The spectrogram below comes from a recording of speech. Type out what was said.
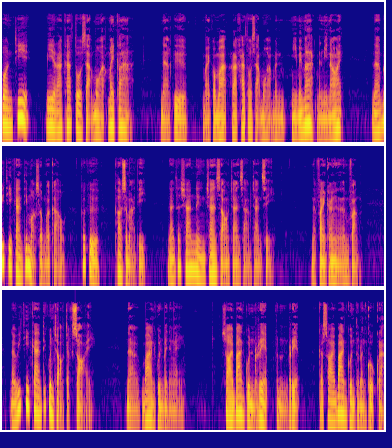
คนที่มีราคะโทสะโมหะไม่กล้านะคือหมายความว่าราคะโทสะโมหะมันมีไม่มากมันมีน้อยนะวิธีการที่เหมาะสมกับเขา ก็คือเข้าสมาธินะจะชั้นหนึ่งชั้นสองชั้นสามชั้นสี่นะฟังอีกครั้งหนึ่งนะท่านฟังนะวิธีการที่คุณจะออกจากซอยนะบ้านคุณเป็นยังไง ซอยบ้านคุณเรียบถนนเรียบ กับซอยบ้านคุณถนนกุกระ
